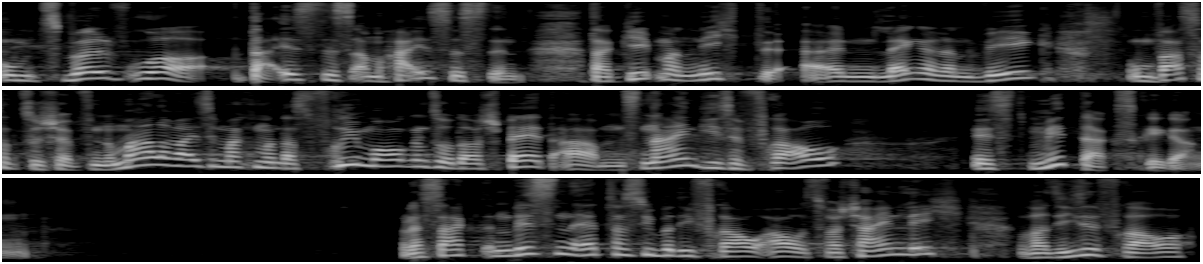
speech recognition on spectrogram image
um 12 Uhr, da ist es am heißesten. Da geht man nicht einen längeren Weg, um Wasser zu schöpfen. Normalerweise macht man das früh morgens oder spät abends. Nein, diese Frau ist mittags gegangen. Und das sagt ein bisschen etwas über die Frau aus. Wahrscheinlich war diese Frau,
